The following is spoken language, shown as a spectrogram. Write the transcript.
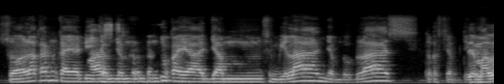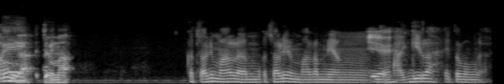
soalnya kan kayak di jam-jam tertentu kayak jam 9, jam 12, terus jam 3 Jam malam sore. nggak? Jam Kecuali malam, kecuali malam yang Iya. pagi lah itu enggak.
